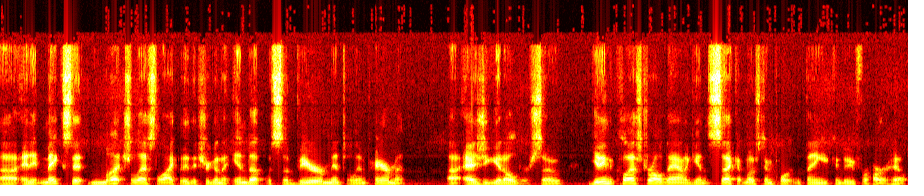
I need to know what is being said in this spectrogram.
Uh, and it makes it much less likely that you're going to end up with severe mental impairment uh, as you get older. So, getting the cholesterol down, again, the second most important thing you can do for heart health.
